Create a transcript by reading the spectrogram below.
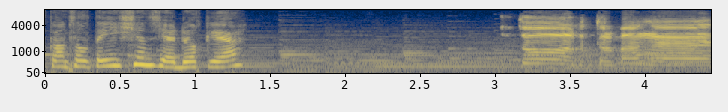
consultations ya, Dok ya betul, betul banget.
